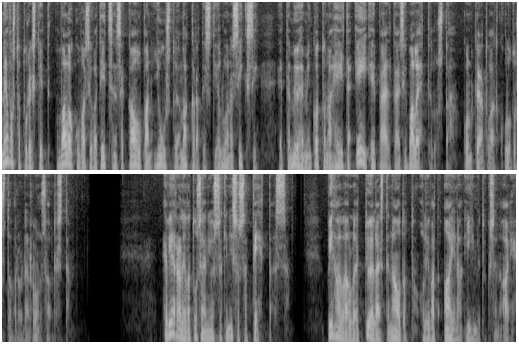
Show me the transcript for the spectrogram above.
Neuvostoturistit valokuvasivat itsensä kaupan juusto- ja makkaratiskien luona siksi, että myöhemmin kotona heitä ei epäiltäisi valehtelusta, kun kertovat kulutustavaroiden runsaudesta. He vierailivat usein jossakin isossa tehtaassa. Pihalla olleet työläisten autot olivat aina ihmetyksen aihe.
